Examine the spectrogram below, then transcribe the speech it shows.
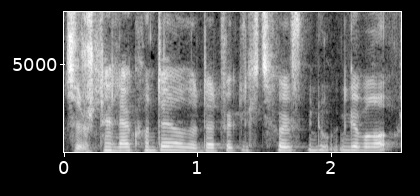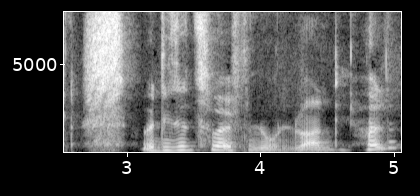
so schnell er konnte. Also der hat wirklich zwölf Minuten gebraucht. Aber diese zwölf Minuten waren die Hölle.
